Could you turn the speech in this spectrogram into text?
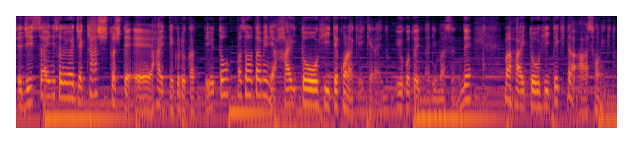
じゃ実際にそれがじゃキャッシュとして、えー、入ってくるかっていうと、まあ、そのためには配当を引いてこなきゃいけないということになりますんで、まあ、配当を引いてきた損益と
